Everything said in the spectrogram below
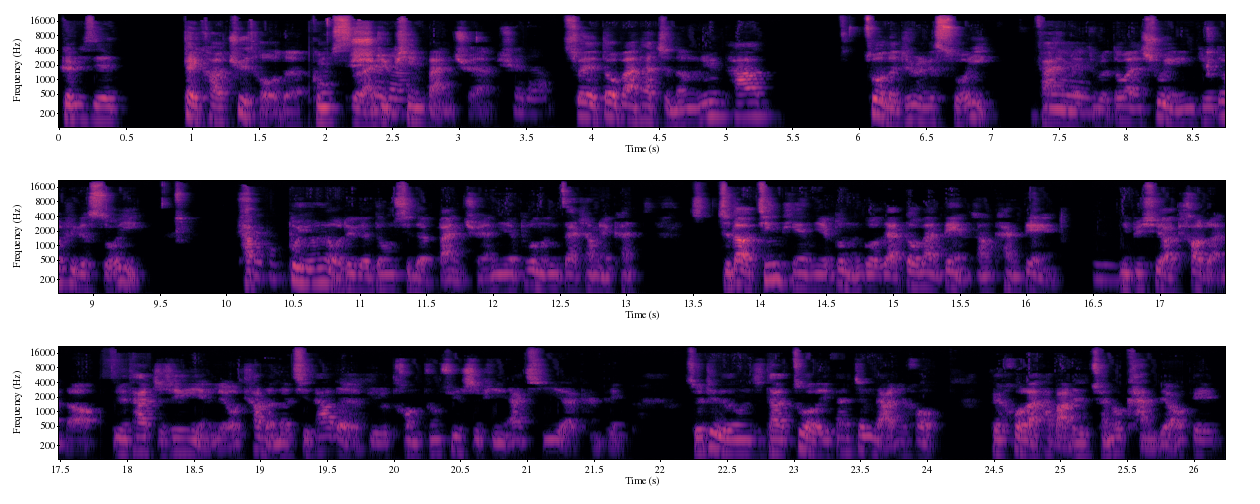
跟这些背靠巨头的公司来去拼版权，是的，所以豆瓣它只能，因为它做的就是一个索引，发现没？嗯就是豆瓣输赢其实都是一个索引，它不拥有这个东西的版权，你也不能在上面看。直到今天，你也不能够在豆瓣电影上看电影，嗯你必须要跳转到，因为它只是一个引流，跳转到其他的，比如腾腾讯视频、爱奇艺来看电影。所以这个东西是他做了一番挣扎之后，所以后来他把这个全都砍掉，OK，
